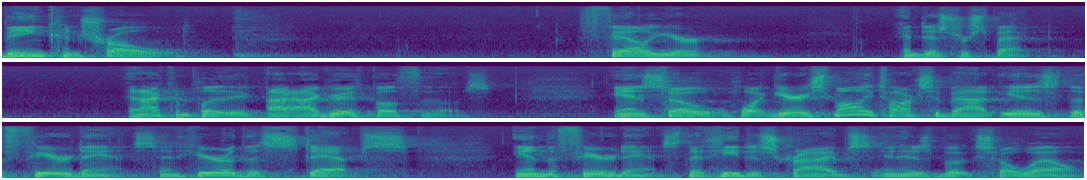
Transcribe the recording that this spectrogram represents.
being controlled, failure, and disrespect. And I completely, I, I, agree with both of those. And so what Gary Smalley talks about is the fear dance. And here are the steps in the fear dance that he describes in his book so well.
